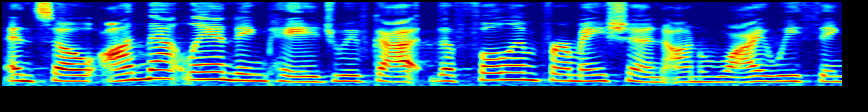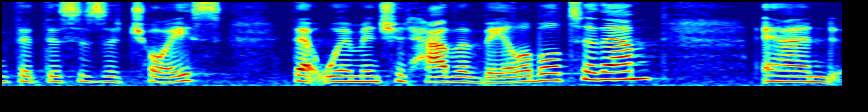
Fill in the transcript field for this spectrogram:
And so, on that landing page, we've got the full information on why we think that this is a choice that women should have available to them. And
